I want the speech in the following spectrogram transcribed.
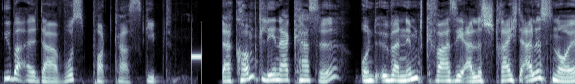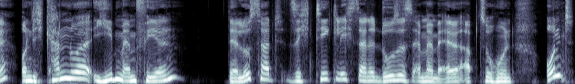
überall da, wo es Podcasts gibt. Da kommt Lena Kassel und übernimmt quasi alles, streicht alles neu und ich kann nur jedem empfehlen, der Lust hat, sich täglich seine Dosis MML abzuholen und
